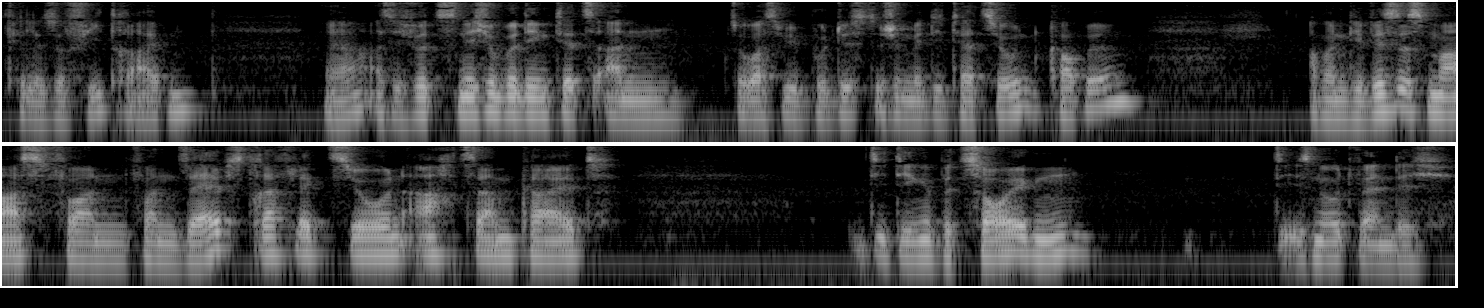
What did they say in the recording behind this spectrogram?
Philosophie treiben. Ja, also ich würde es nicht unbedingt jetzt an sowas wie buddhistische Meditation koppeln, aber ein gewisses Maß von, von Selbstreflexion, Achtsamkeit, die Dinge bezeugen, die ist notwendig.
